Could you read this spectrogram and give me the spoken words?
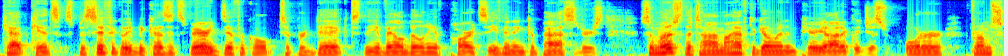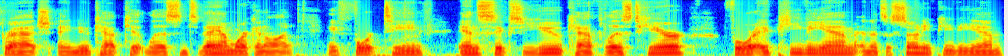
cap kits specifically because it's very difficult to predict the availability of parts, even in capacitors. So most of the time I have to go in and periodically just order from scratch a new cap kit list. And today I'm working on a 14 N6U cap list here for a PVM and it's a Sony PVM.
